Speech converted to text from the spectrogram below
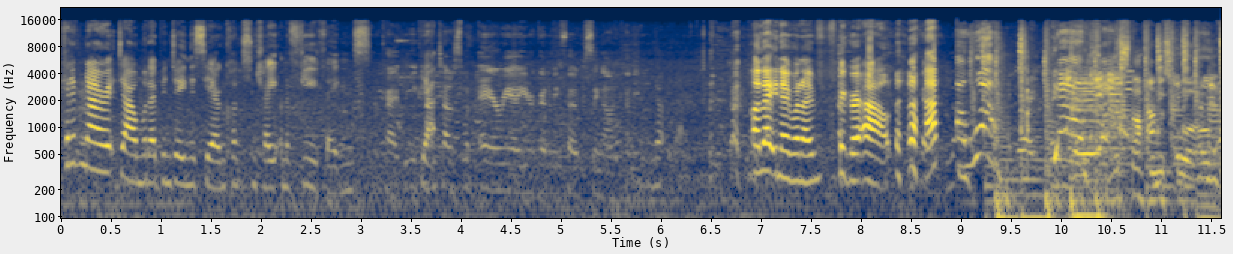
kind of narrow it down what I've been doing this year and concentrate on a few things. Okay, but you can't tell us what area you're going to be focusing on, can you? not? I'll let you know when I figure it out. The stuff in the school at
